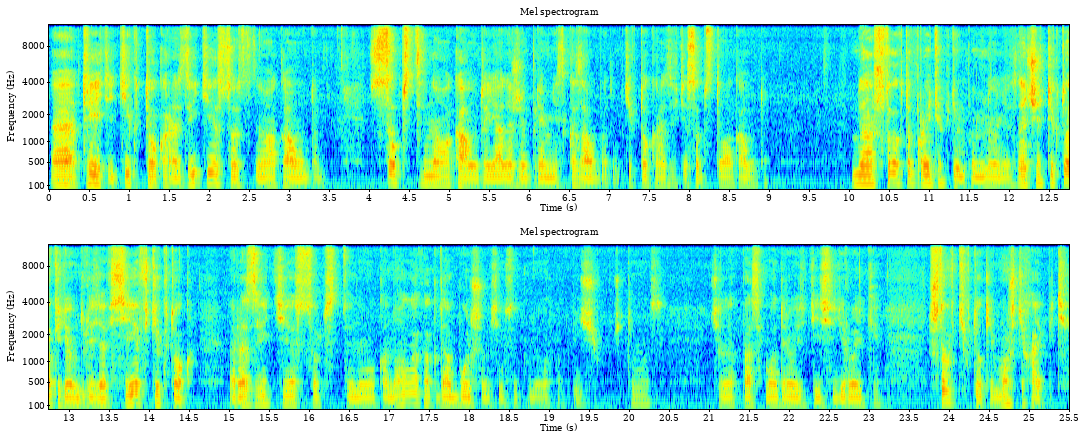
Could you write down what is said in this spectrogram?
Э, третье, TikTok развитие собственного аккаунта собственного аккаунта. Я даже прям не сказал об этом. Тикток развитие собственного аккаунта. Да, что как-то про YouTube не упомянули. Значит, ТикТок идем, друзья. Все в ТикТок. Развитие собственного канала, когда больше 800 миллионов подписчиков. Что-то у нас. Человек посмотрел здесь видеоролики. Что в ТикТоке? Можете хайпить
